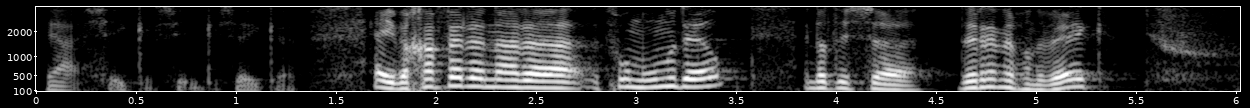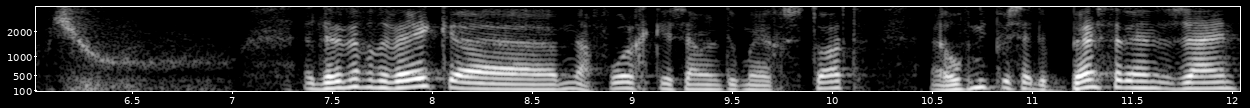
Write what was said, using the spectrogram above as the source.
ja zeker, zeker, zeker. hey, we gaan verder naar eh, het volgende onderdeel. En dat is eh, de renner van de week. De renner van de week, eh, nou, vorige keer zijn we natuurlijk mee gestart. Uh, hoeft niet per se de beste renner te zijn.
